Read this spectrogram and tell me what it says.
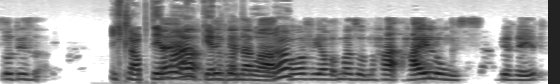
So diese Ich glaube, den ja, ja, Generator, oder? Regenerator, wie auch immer, so ein He- Heilungsgerät.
